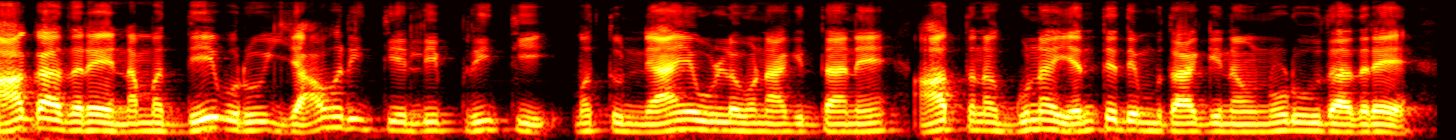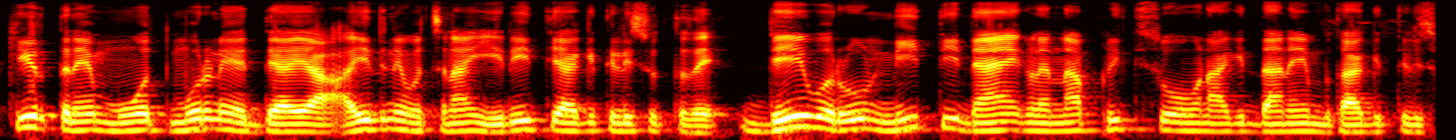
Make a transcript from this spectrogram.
ಹಾಗಾದರೆ ನಮ್ಮ ದೇವರು ಯಾವ ರೀತಿಯಲ್ಲಿ ಪ್ರೀತಿ ಮತ್ತು ನ್ಯಾಯವುಳ್ಳವನಾಗಿದ್ದಾನೆ? ಆತನ ಗುಣ ಎಂತೆದೆಂಬುದಾಗಿ ನಾವು ನೋಡುವುದಾದರೆ, ಕೀರ್ತನೆ ಮೂವತ್ತ್ ಮೂರನೇ ಅಧ್ಯಾಯ ಐದನೇ ವಚನ ಈ ರೀತಿಯಾಗಿ ತಿಳಿಸುತ್ತದೆ. ದೇವರು ನೀತಿ ನ್ಯಾಯಗಳನ್ನ ಪ್ರೀತಿಸುವವನಾಗಿದ್ದಾನೆ ಎಂಬುದಾಗಿ ತಿಳಿಸುತ್ತದೆ.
